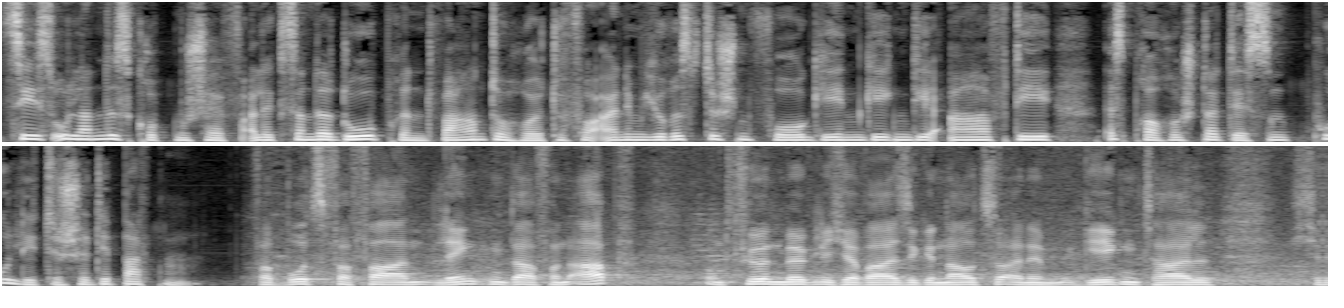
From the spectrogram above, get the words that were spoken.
CSU-Landesgruppenchef Alexander Dobrindt warnte heute vor einem juristischen Vorgehen gegen die AfD. Es brauche stattdessen politische Debatten. Verbotsverfahren lenken davon ab und führen möglicherweise genau zu einem Gegenteil. Ich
